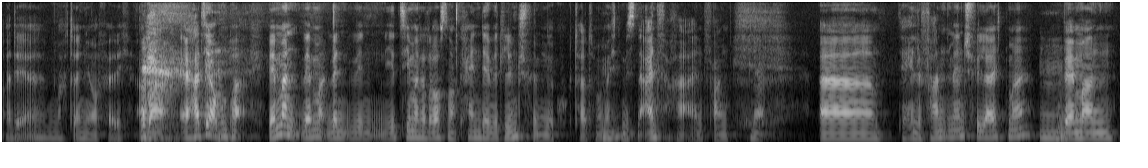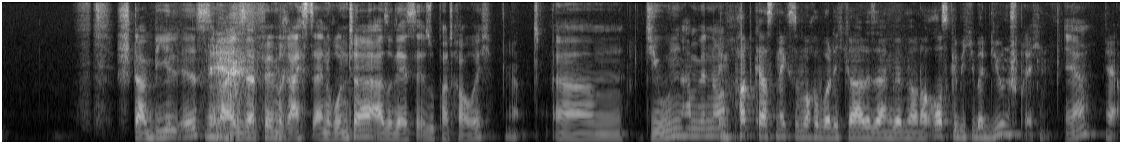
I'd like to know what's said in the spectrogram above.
Aber der macht dann ja auch fertig. Aber er hat ja auch ein paar. Wenn man, wenn man, wenn, wenn jetzt jemand da draußen noch keinen David Lynch-Film geguckt hat, man möchte ein bisschen einfacher anfangen. Ja. Äh, der Elefantenmensch vielleicht mal, Mhm. wenn man stabil ist, Ja. weil dieser Film reißt einen runter. Also der ist ja super traurig. Ja. Ähm, Dune haben wir Im noch. Podcast nächste Woche wollte ich gerade sagen, werden wir auch noch ausgiebig über Dune sprechen. Ja, Ja.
